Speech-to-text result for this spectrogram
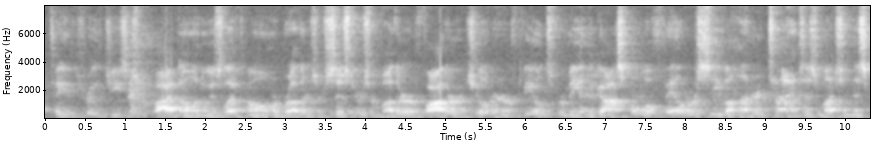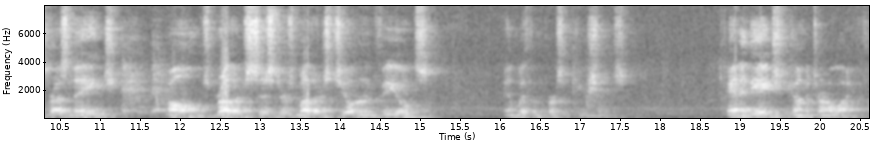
I tell you the truth, Jesus replied, no one who has left home or brothers or sisters or mother or father or children or fields for me in the gospel will fail to receive a hundred times as much in this present age homes, brothers, sisters, mothers, children, and fields, and with them persecutions. And in the age to come, eternal life.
